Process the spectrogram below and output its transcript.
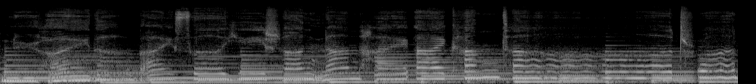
女孩的白色衣裳，男孩爱看她穿。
